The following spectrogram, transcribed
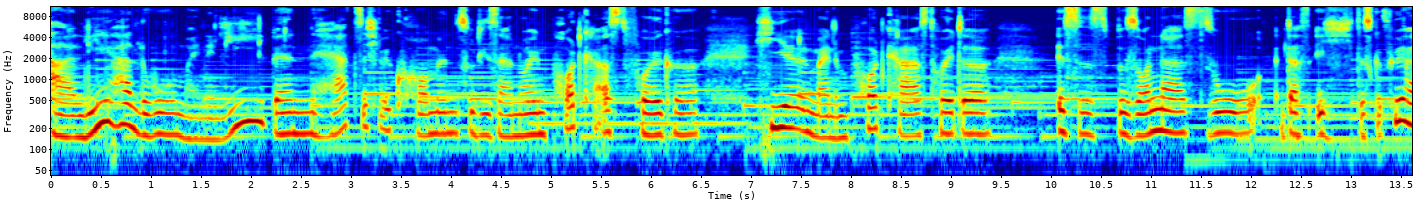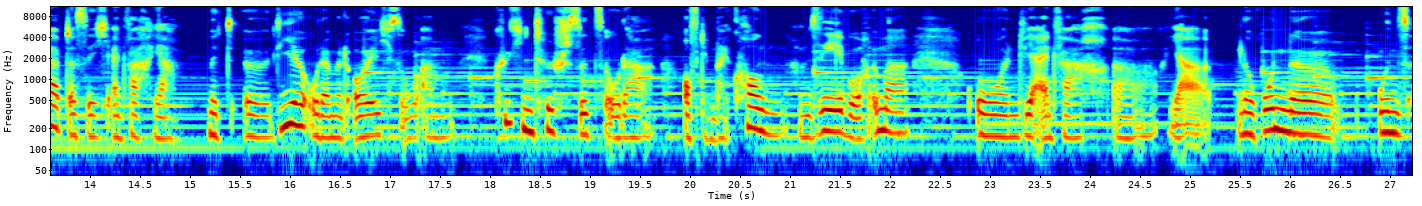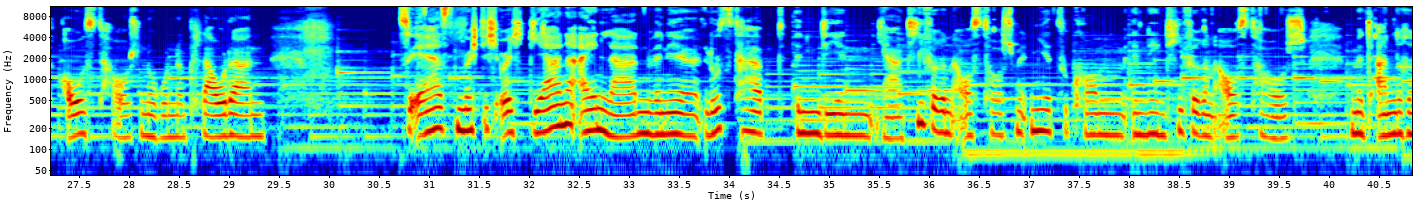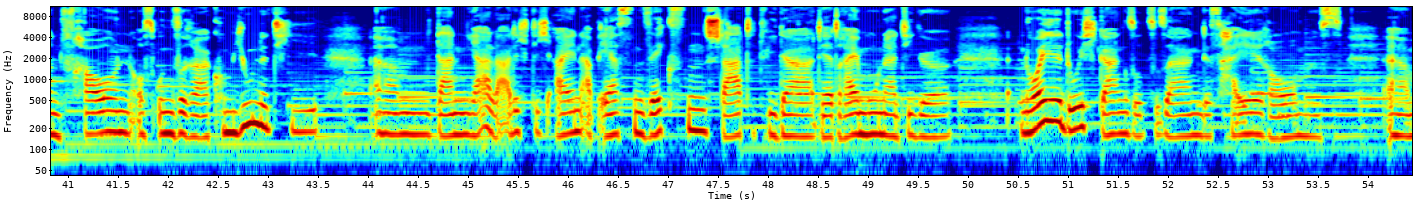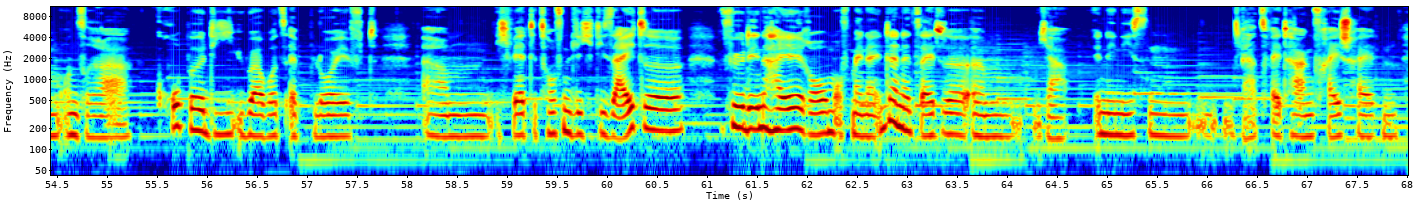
Hallo, meine Lieben, herzlich willkommen zu dieser neuen Podcast Folge hier in meinem Podcast. Heute ist es besonders so, dass ich das Gefühl habe, dass ich einfach ja mit äh, dir oder mit euch so am Küchentisch sitze oder auf dem Balkon, am See, wo auch immer und wir einfach äh, ja eine Runde uns austauschen, eine Runde plaudern Zuerst möchte ich euch gerne einladen, wenn ihr Lust habt, in den ja, tieferen Austausch mit mir zu kommen, in den tieferen Austausch mit anderen Frauen aus unserer Community, ähm, dann ja, lade ich dich ein. Ab 1.6. startet wieder der dreimonatige neue Durchgang sozusagen des Heilraumes ähm, unserer Gruppe, die über WhatsApp läuft. Ähm, ich werde jetzt hoffentlich die Seite für den Heilraum auf meiner Internetseite ähm, ja in den nächsten ja, zwei Tagen freischalten.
